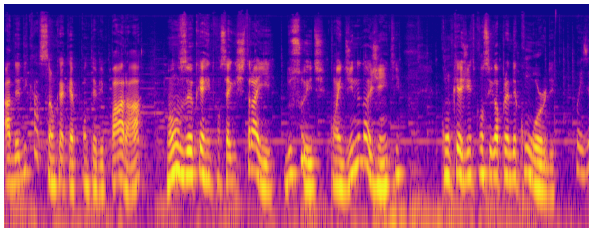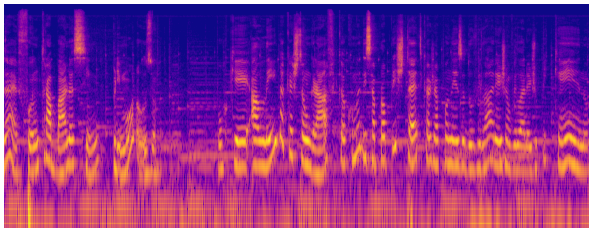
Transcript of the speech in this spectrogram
a dedicação que a Capcom teve em parar. Vamos ver o que a gente consegue extrair do Switch com a engine da gente, com o que a gente consiga aprender com o Word. Pois é, foi um trabalho assim primoroso. Porque além da questão gráfica, como eu disse, a própria estética japonesa do vilarejo é um vilarejo pequeno,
